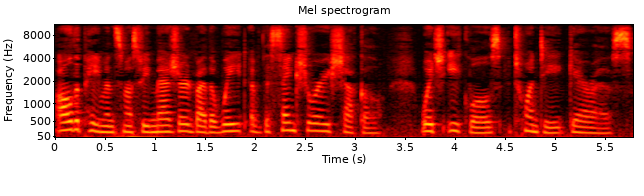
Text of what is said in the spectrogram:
All the payments must be measured by the weight of the sanctuary shekel which equals twenty gerahs.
